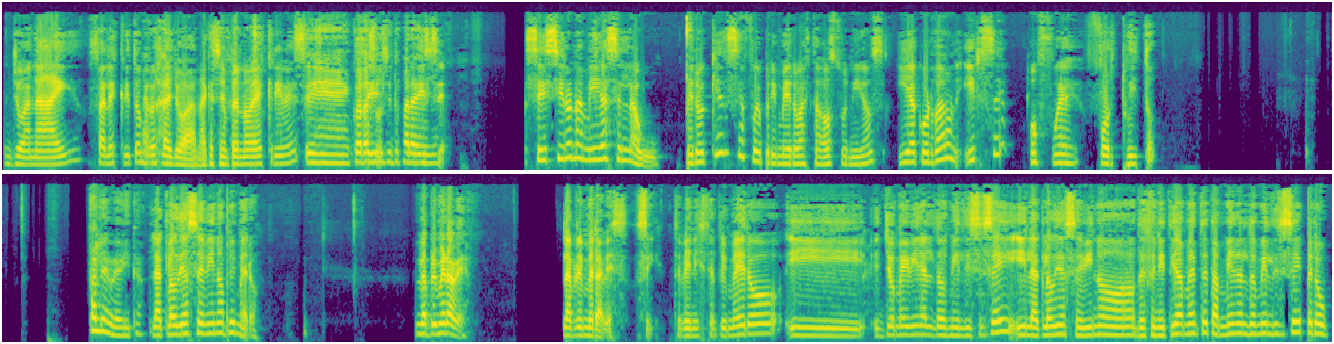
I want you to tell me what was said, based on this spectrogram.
Joanay, sale escrito, pero es la Joana, que siempre nos escribe. Sí, corazoncito para ella se hicieron amigas en la U, pero ¿quién se fue primero a Estados Unidos y acordaron irse o fue fortuito? Dale, bebita. La Claudia se vino primero. La primera vez. La primera vez, sí. Te viniste primero y yo me vine el 2016 y la Claudia se vino definitivamente también el 2016, pero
